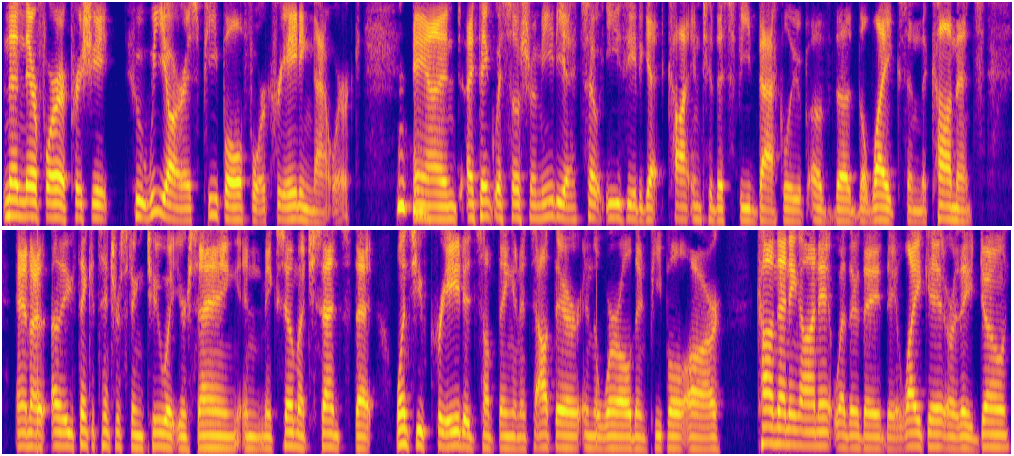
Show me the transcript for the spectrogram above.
and then therefore appreciate who we are as people for creating that work mm-hmm. and i think with social media it's so easy to get caught into this feedback loop of the the likes and the comments and I, I think it's interesting too what you're saying and makes so much sense that once you've created something and it's out there in the world and people are commenting on it whether they they like it or they don't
